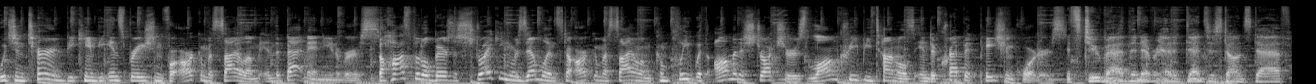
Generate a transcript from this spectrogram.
which in turn became the inspiration for Arkham Asylum in the Batman universe. The hospital bears a striking resemblance to Arkham Asylum, complete with ominous structures, long creepy tunnels, and decrepit patient quarters. It's too bad they never had a dentist on staff,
